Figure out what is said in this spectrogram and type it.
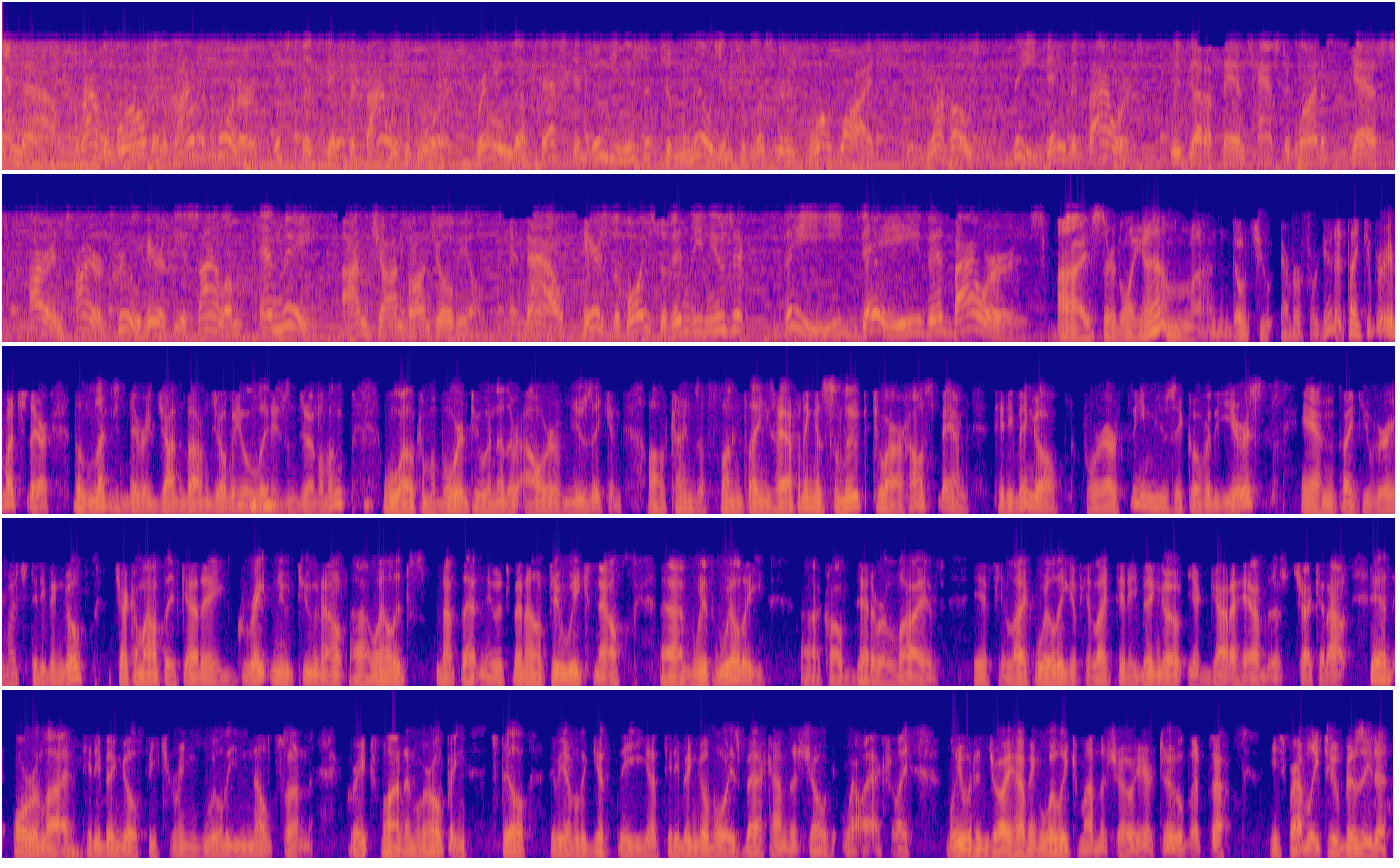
And now, around the world and around the corner, it's the David Bowers Awards, bringing the best in indie music to millions of listeners worldwide with your host, the David Bowers. We've got a fantastic lineup of guests, our entire crew here at the Asylum, and me. I'm John Bon Jovial. And now, here's the voice of indie music, the David Bowers. I certainly am, and don't you ever forget it. Thank you very much, there, the legendary John Bon Jovial, ladies and gentlemen. Welcome aboard to another hour of music and all kinds of fun things happening. A salute to our house band, Titty Bingo, for our theme music over the years. And thank you very much, Titty Bingo. Check them out. They've got a great new tune out. Uh, well, it's not that new. It's been out a few weeks now uh, with Willie uh, called Dead or Alive. If you like Willie, if you like Titty Bingo, you got to have this. Check it out. Dead or Alive, Titty Bingo featuring Willie Nelson. Great fun. And we're hoping still to be able to get the uh, Titty Bingo boys back on the show. Well, actually, we would enjoy having Willie come on the show here too, but uh, he's probably too busy to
